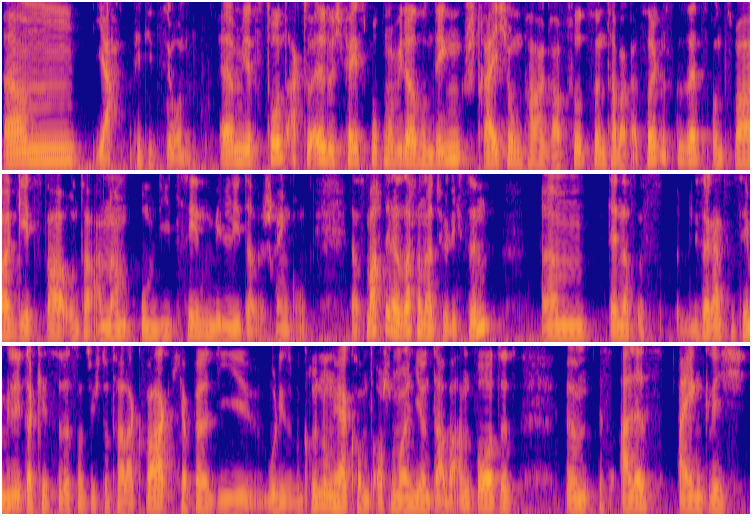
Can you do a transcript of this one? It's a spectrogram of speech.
Ähm, ja, Petition. Ähm, jetzt tont aktuell durch Facebook mal wieder so ein Ding, Streichung Paragraph 14 Tabakerzeugnisgesetz und zwar geht's da unter anderem um die 10 Milliliter Beschränkung. Das macht in der Sache natürlich Sinn, ähm, denn das ist, dieser ganzen 10 Milliliter Kiste, das ist natürlich totaler Quark. Ich habe ja die, wo diese Begründung herkommt, auch schon mal hier und da beantwortet. Ähm, ist alles eigentlich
